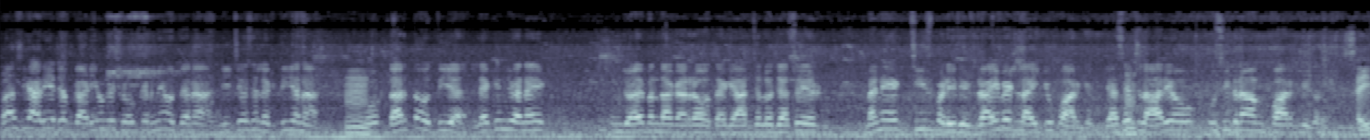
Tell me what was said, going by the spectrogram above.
बस यार ये जब गाड़ियों के शौक करने होते हैं ना नीचे से लगती है ना हम्म। तो दर्द तो होती है लेकिन जो है ना एक इंजॉय बंदा कर रहा होता है कि यार चलो जैसे मैंने एक चीज़ पढ़ी थी drive it like you park it जैसे चला रहे हो उसी तरह हम पार्क भी करो। सही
